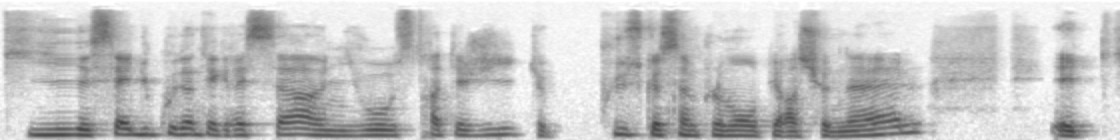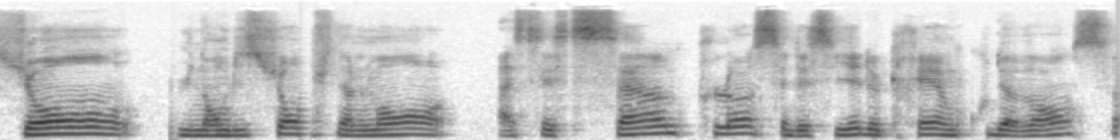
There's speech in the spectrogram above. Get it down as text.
qui essayent du coup d'intégrer ça à un niveau stratégique plus que simplement opérationnel, et qui ont une ambition finalement assez simple, c'est d'essayer de créer un coup d'avance,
